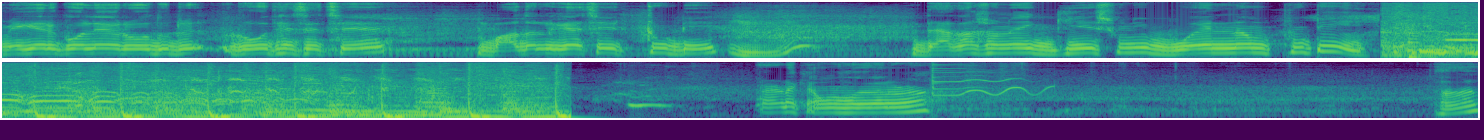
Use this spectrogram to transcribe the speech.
মেঘের কোলে রোদ রোদ এসেছে। বাদল গেছে টুটি। দেখাশোনায় গিয়ে শুনি বইয়ের নাম পুটি। এটা কেমন হয়ে গেল না? হ্যাঁ?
